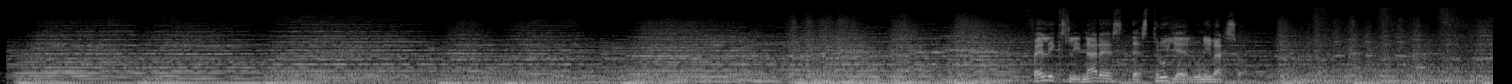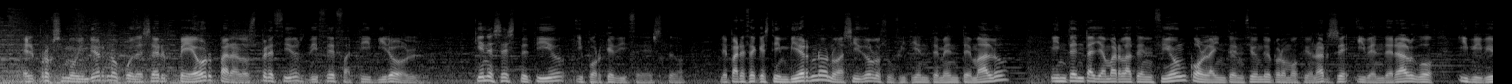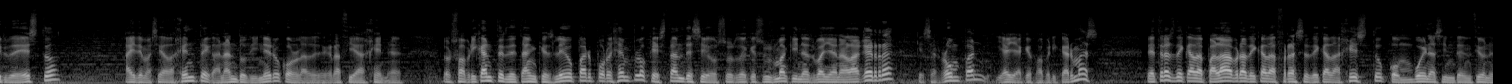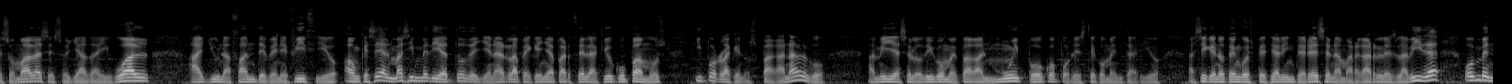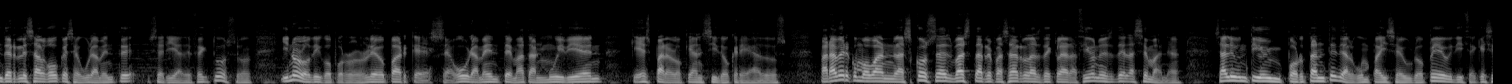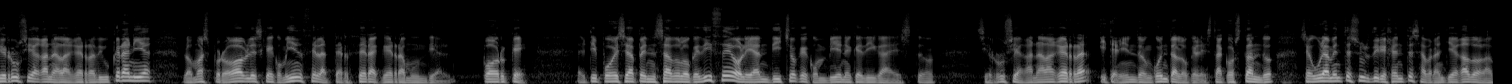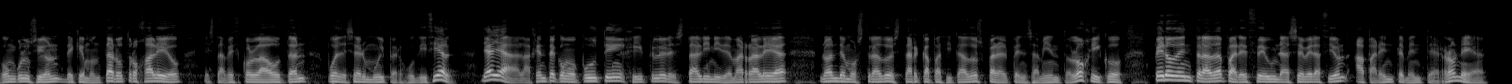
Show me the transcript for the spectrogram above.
Félix Linares destruye el universo. El próximo invierno puede ser peor para los precios, dice Fatih Birol. ¿Quién es este tío y por qué dice esto? ¿Le parece que este invierno no ha sido lo suficientemente malo? ¿Intenta llamar la atención con la intención de promocionarse y vender algo y vivir de esto? Hay demasiada gente ganando dinero con la desgracia ajena. Los fabricantes de tanques Leopard, por ejemplo, que están deseosos de que sus máquinas vayan a la guerra, que se rompan y haya que fabricar más. Detrás de cada palabra, de cada frase, de cada gesto, con buenas intenciones o malas, eso ya da igual, hay un afán de beneficio, aunque sea el más inmediato de llenar la pequeña parcela que ocupamos y por la que nos pagan algo. A mí, ya se lo digo, me pagan muy poco por este comentario, así que no tengo especial interés en amargarles la vida o en venderles algo que seguramente sería defectuoso. Y no lo digo por los Leopard, que seguramente matan muy bien, que es para lo que han sido creados. Para ver cómo van las cosas, basta repasar las declaraciones de la semana. Sale un tío importante de algún país europeo y dice que si Rusia gana la guerra de Ucrania, lo más probable es que comience la Tercera Guerra Mundial. ¿Por qué? ¿El tipo ese ha pensado lo que dice o le han dicho que conviene que diga esto? Si Rusia gana la guerra, y teniendo en cuenta lo que le está costando, seguramente sus dirigentes habrán llegado a la conclusión de que montar otro jaleo, esta vez con la OTAN, puede ser muy perjudicial. Ya, ya, la gente como Putin, Hitler, Stalin y demás ralea no han demostrado estar capacitados para el pensamiento lógico, pero de entrada parece una aseveración aparentemente errónea.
